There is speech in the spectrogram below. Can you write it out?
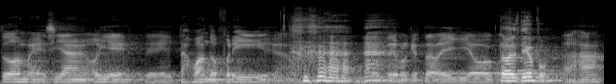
todos me decían, oye, te, estás jugando free. Porque estaba ahí yo. con- Todo el tiempo. Ajá.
